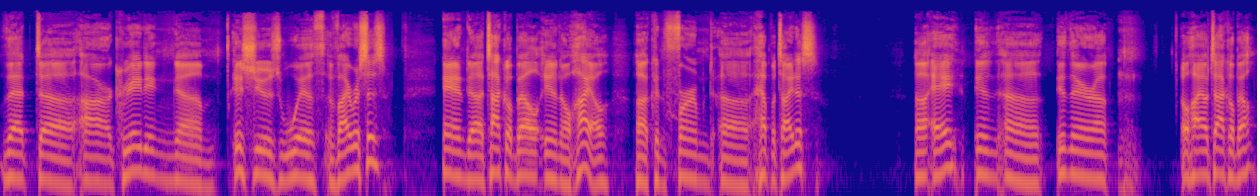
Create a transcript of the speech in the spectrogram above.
that uh, are creating um, issues with viruses. And uh, Taco Bell in Ohio uh, confirmed uh, hepatitis A in in their Ohio Taco Bell.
